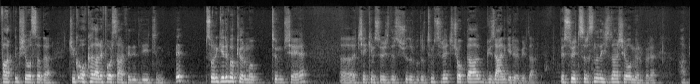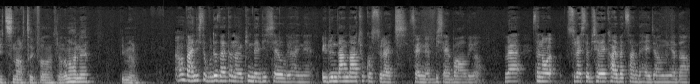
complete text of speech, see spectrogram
Farklı bir şey olsa da. Çünkü o kadar efor sarf edildiği için. Ve sonra geri bakıyorum o tüm şeye. Ee, Çekim sürecidir, şudur budur. Tüm süreç çok daha güzel geliyor birden. Ve süreç sırasında da hiçbir zaman şey olmuyorum böyle. Ha bitsin artık falan filan. Ama hani bilmiyorum. Ama bence işte burada zaten Öykün dediği şey oluyor hani üründen daha çok o süreç seni bir şeye bağlıyor. Ve sen o süreçte bir şeyleri kaybetsen de heyecanın ya da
